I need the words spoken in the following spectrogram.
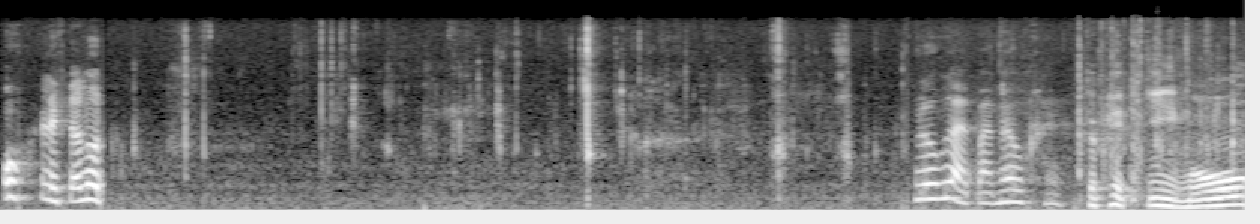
โอ้เหล็กจะหลุดลูกใหญ่ไปไม่โอเค จะเผ็ดกี่โมง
